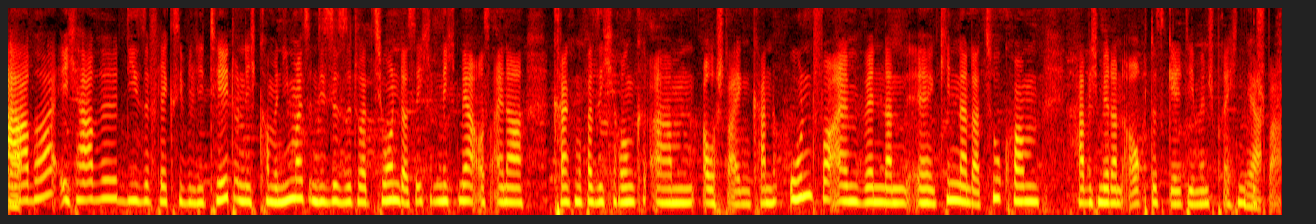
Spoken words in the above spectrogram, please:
Aber ich habe diese Flexibilität und ich komme niemals in diese Situation, dass ich nicht mehr aus einer Krankenversicherung ähm, aussteigen kann. Und vor allem, wenn dann äh, Kinder dazukommen, habe ich mir dann auch das Geld dementsprechend Ja. gespart.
